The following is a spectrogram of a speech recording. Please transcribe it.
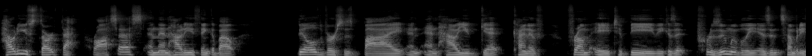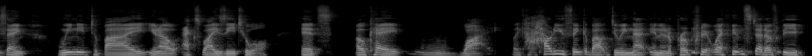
how do you start that process and then how do you think about build versus buy and and how you get kind of from A to B because it presumably isn't somebody saying we need to buy, you know, XYZ tool. It's okay, why? Like, how do you think about doing that in an appropriate way instead of the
